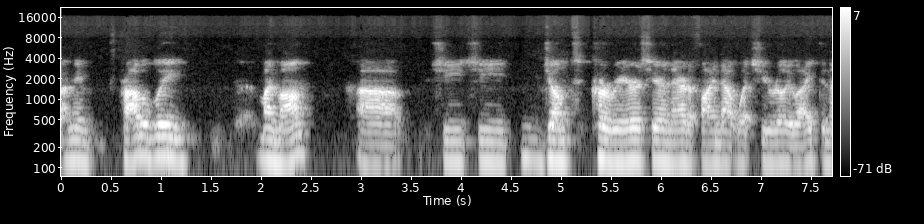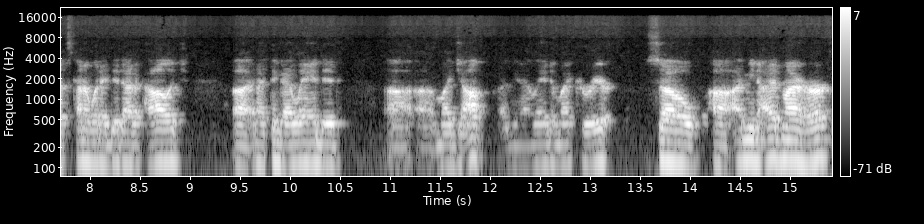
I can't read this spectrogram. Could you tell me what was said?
I mean, probably my mom. Uh, she she jumped careers here and there to find out what she really liked, and that's kind of what I did out of college. Uh, and I think I landed uh, uh my job. I mean, I landed my career. So uh, I mean, I admire her.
